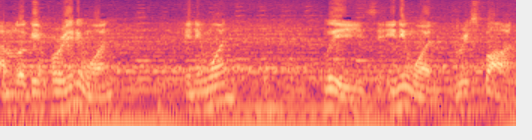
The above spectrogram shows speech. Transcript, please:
I'm looking for anyone. Anyone? Please, anyone, respond.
